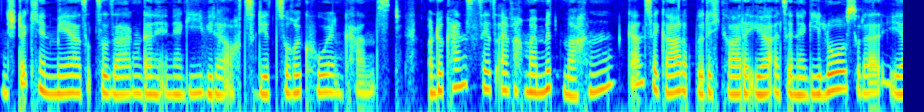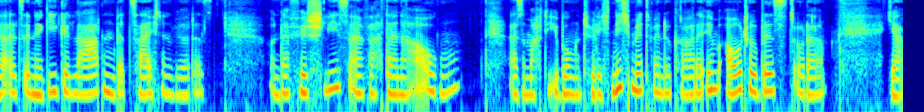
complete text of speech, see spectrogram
ein Stückchen mehr sozusagen deine Energie wieder auch zu dir zurückholen kannst. Und du kannst jetzt einfach mal mitmachen, ganz egal, ob du dich gerade eher als energielos oder eher als energiegeladen bezeichnen würdest. Und dafür schließ einfach deine Augen. Also mach die Übung natürlich nicht mit, wenn du gerade im Auto bist oder ja,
